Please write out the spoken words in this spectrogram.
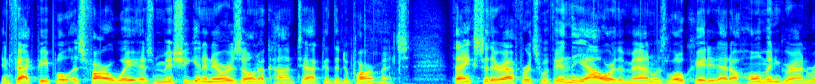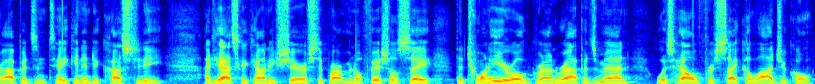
In fact, people as far away as Michigan and Arizona contacted the departments. Thanks to their efforts, within the hour, the man was located at a home in Grand Rapids and taken into custody. Itasca County Sheriff's Department officials say the 20 year old Grand Rapids man was held for psychological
